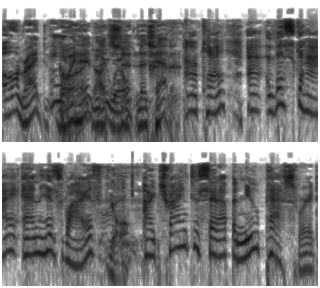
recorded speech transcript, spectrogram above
All right, go ahead. I Let's, will. uh, let's have it. Okay. Uh, this guy and his wife are trying to set up a new password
